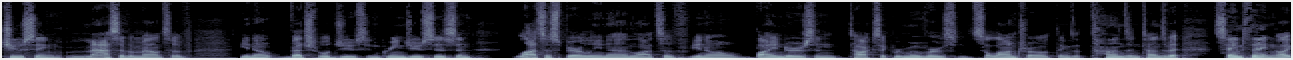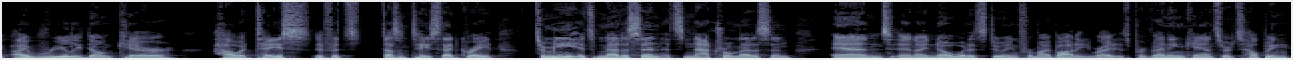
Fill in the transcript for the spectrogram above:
juicing massive amounts of, you know, vegetable juice and green juices and lots of spirulina and lots of you know binders and toxic removers, and cilantro, things, tons and tons of it. Same thing. Like I really don't care how it tastes. If it doesn't taste that great, to me, it's medicine. It's natural medicine and and I know what it's doing for my body. Right, it's preventing cancer. It's helping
